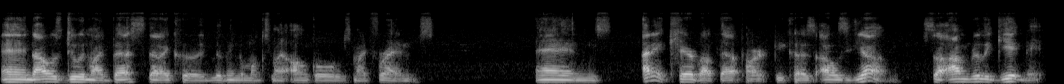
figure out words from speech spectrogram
And I was doing my best that I could, living amongst my uncles, my friends. And I didn't care about that part because I was young. So I'm really getting it.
